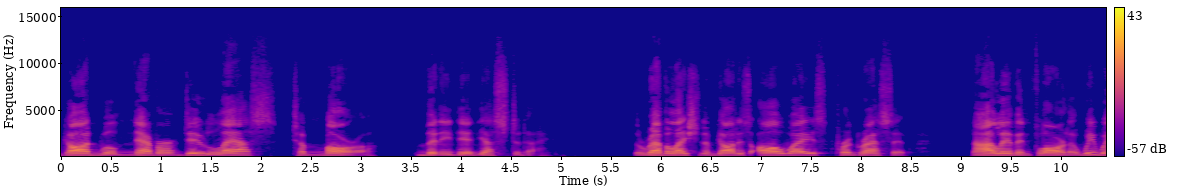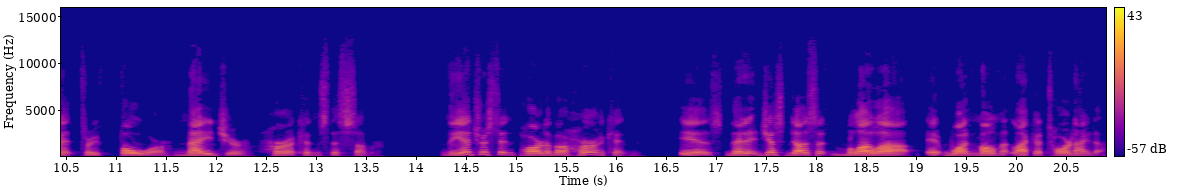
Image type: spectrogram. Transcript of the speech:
God will never do less tomorrow than He did yesterday. The revelation of God is always progressive. Now, I live in Florida. We went through four major hurricanes this summer. And the interesting part of a hurricane is that it just doesn't blow up at one moment like a tornado,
